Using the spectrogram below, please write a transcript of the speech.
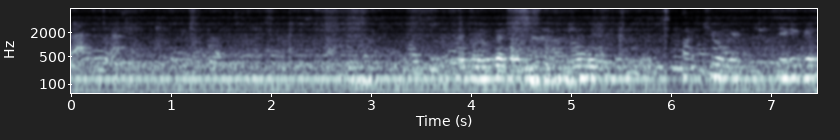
Да, пирожки. Ругательное, парчевый перегон.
